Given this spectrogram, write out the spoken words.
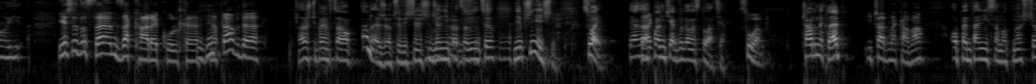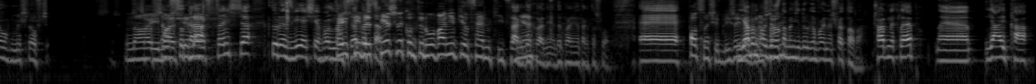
Oj, jeszcze dostałem za karę kulkę. Mhm. Naprawdę. A już Ci powiem w co, tam leży oczywiście, nasi dzielni pracownicy nie przynieśli. Słuchaj, to ja Tak. powiem Ci jak wygląda sytuacja. Słucham. Czarny chleb, I czarna kawa. Opętani samotnością, myślą, wci- No i właśnie na, szczęścia, które zwieje się to wolnością. jest Jakoś tak. niebezpieczne kontynuowanie piosenki, co Tak, nie? dokładnie, dokładnie tak to szło. E, Podsuń się bliżej, ja bym zapraszam. powiedział, że to będzie druga wojna światowa. Czarny chleb, e, jajka,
